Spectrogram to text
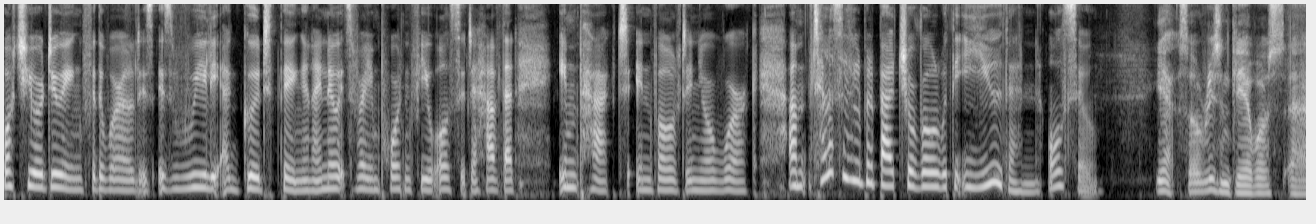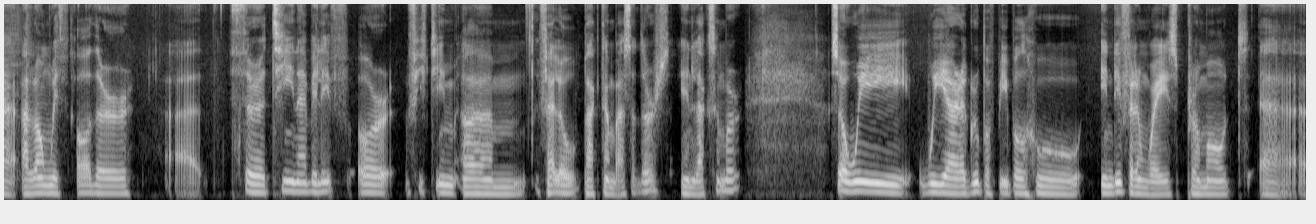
what you're doing for the world is, is really a good thing. And I know it's very important for you also to have that impact involved in your work. Um, tell us a little bit about your role with the EU then, also. Yeah, so recently I was uh, along with other uh, 13, I believe, or 15 um, fellow PACT ambassadors in Luxembourg. So we we are a group of people who in different ways promote uh,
